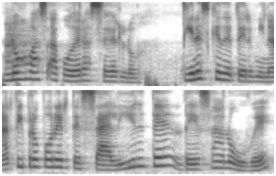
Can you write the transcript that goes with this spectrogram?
No vas a poder hacerlo. Tienes que determinarte y proponerte salirte de esa nube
